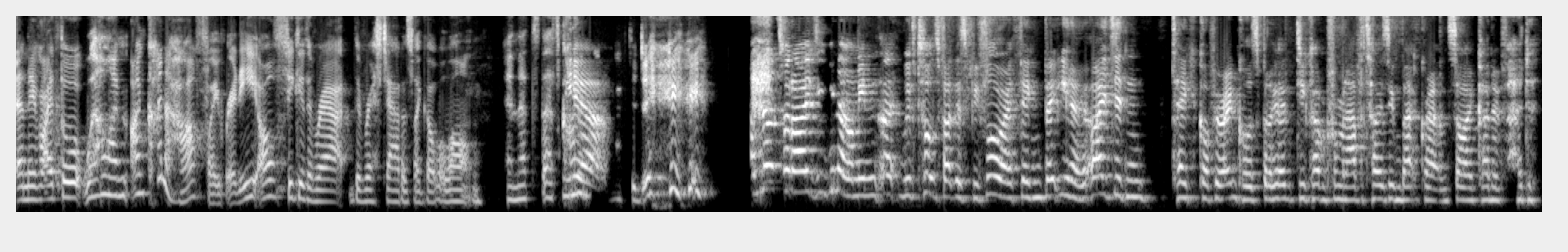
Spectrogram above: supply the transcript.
And if I thought, well, I'm I'm kind of halfway ready, I'll figure the out the rest out as I go along. And that's that's kind yeah. of what I have to do. and that's what I, you know, I mean, uh, we've talked about this before, I think, but you know, I didn't take a copywriting course, but I do come from an advertising background, so I kind of had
